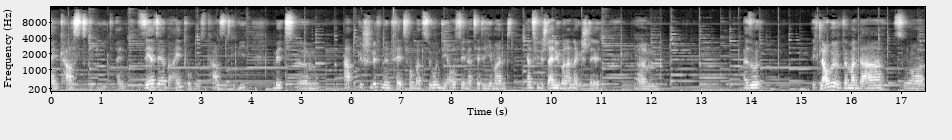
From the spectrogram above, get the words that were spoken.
ein Karstgebiet, ein sehr, sehr beeindruckendes Karstgebiet mit ähm, abgeschliffenen Felsformationen, die aussehen, als hätte jemand ganz viele Steine übereinander gestellt. Ähm, also, ich glaube, wenn man da zur,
